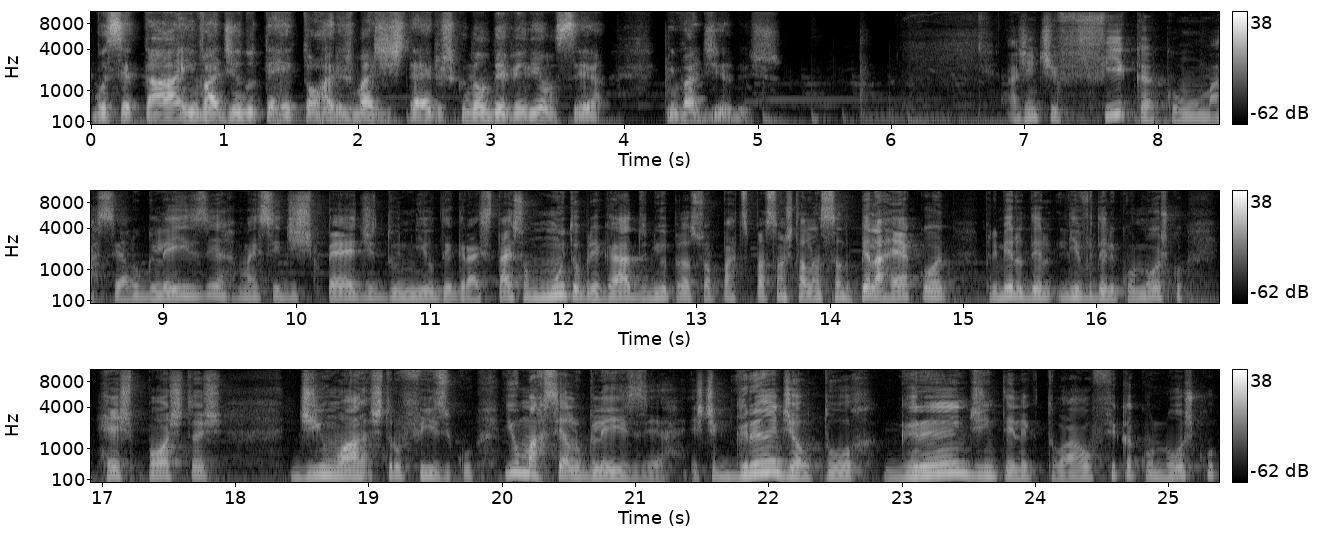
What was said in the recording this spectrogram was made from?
você está invadindo territórios magistérios que não deveriam ser invadidos. A gente fica com o Marcelo Glazer, mas se despede do Neil deGrasse Tyson. Muito obrigado, Neil, pela sua participação. Está lançando pela Record, primeiro dele, livro dele conosco, Respostas de um Astrofísico. E o Marcelo Glazer, este grande autor, grande intelectual, fica conosco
